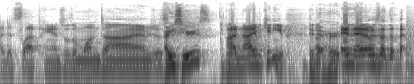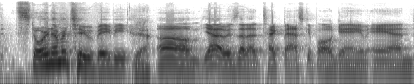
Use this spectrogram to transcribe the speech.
I did slap hands with him one time. Just Are you serious? I'm not even kidding you. Did it hurt? And then it was at the ba- story number two, baby. Yeah. Um, yeah, it was at a tech basketball game, and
